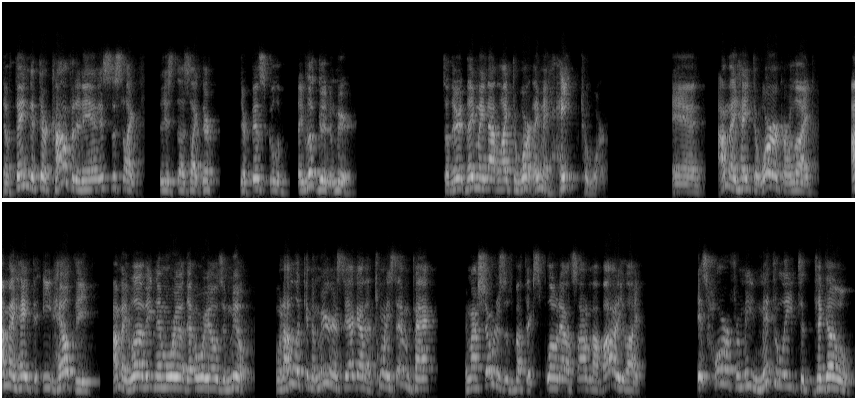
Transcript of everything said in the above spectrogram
The thing that they're confident in, it's just like it's, it's like they're they're physical. They look good in the mirror. So they they may not like to work. They may hate to work. And I may hate to work, or like I may hate to eat healthy. I may love eating them Oreo that Oreos and milk. When I look in the mirror and see I got a 27 pack and my shoulders is about to explode outside of my body, like it's hard for me mentally to to go,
